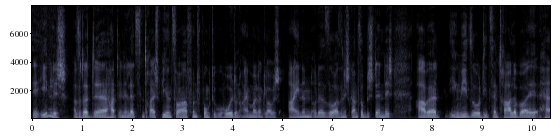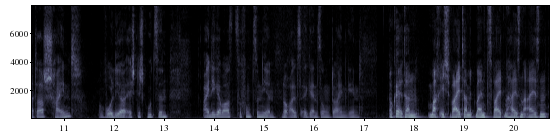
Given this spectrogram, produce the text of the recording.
ähnlich. Also da, der hat in den letzten drei Spielen zwar fünf Punkte geholt und einmal dann, glaube ich, einen oder so, also nicht ganz so beständig. Aber irgendwie so die Zentrale bei Hertha scheint, obwohl die ja echt nicht gut sind, einigermaßen zu funktionieren, noch als Ergänzung dahingehend. Okay, dann mache ich weiter mit meinem zweiten heißen Eisen.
